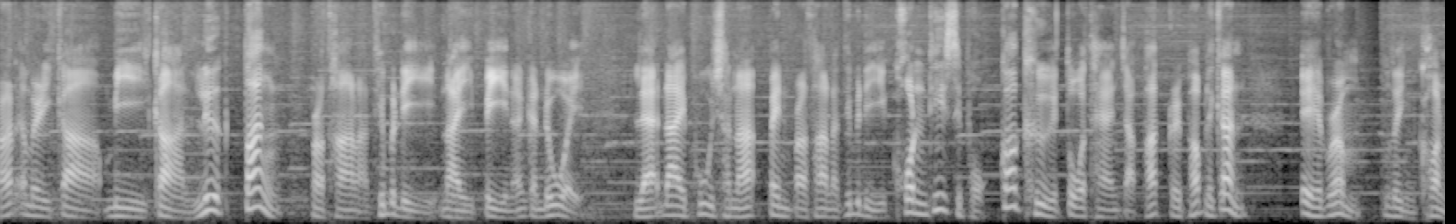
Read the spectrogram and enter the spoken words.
รัฐอเมริกามีการเลือกตั้งประธานาธิบดีในปีนั้นกันด้วย และได้ผู้ชนะเป็นประธานาธิบดีคนที่ 16 ก็คือตัวแทนจากพรรคริพับลิกัน เอบรัม ลิงคอน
